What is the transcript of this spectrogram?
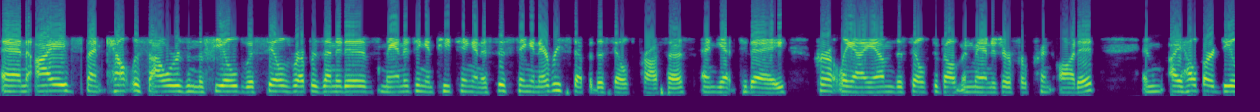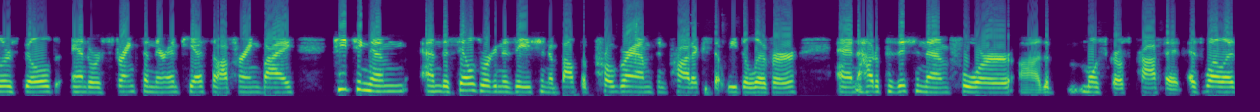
and I've spent countless hours in the field with sales representatives, managing and teaching and assisting in every step of the sales process. And yet today, currently, I am the sales development manager for Print Audit, and I help our dealers build and or strengthen their MPS offering by teaching them and the sales organization about the programs and products that we deliver and how to position them for uh, the most gross profit, as well as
